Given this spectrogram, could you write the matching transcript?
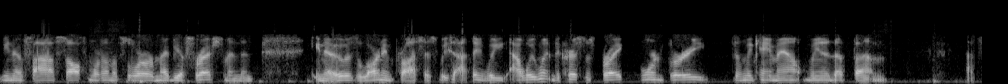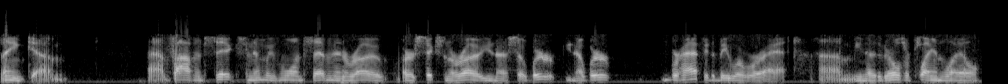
you know five sophomores on the floor or maybe a freshman, and you know it was a learning process. We I think we I, we went into Christmas break four and three. Then we came out. We ended up um, I think um, uh, five and six, and then we've won seven in a row or six in a row. You know, so we're you know we're we're happy to be where we're at. Um, you know, the girls are playing well.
